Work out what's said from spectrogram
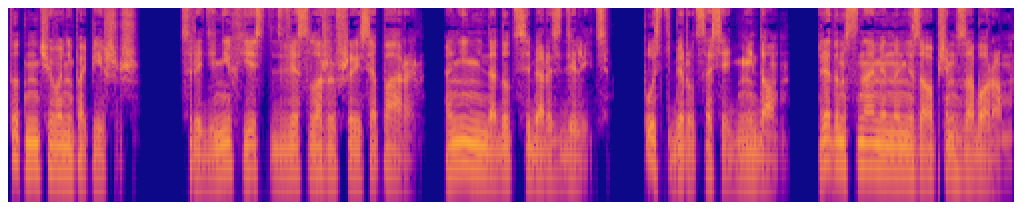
Тут ничего не попишешь. Среди них есть две сложившиеся пары. Они не дадут себя разделить. Пусть берут соседний дом. Рядом с нами, но не за общим забором.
